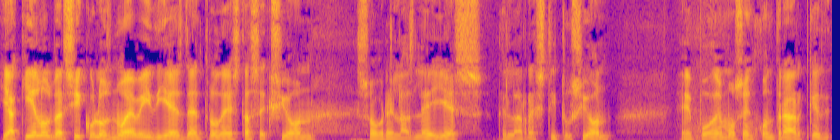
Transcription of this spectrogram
Y aquí en los versículos 9 y 10 dentro de esta sección sobre las leyes de la restitución, eh, podemos encontrar que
